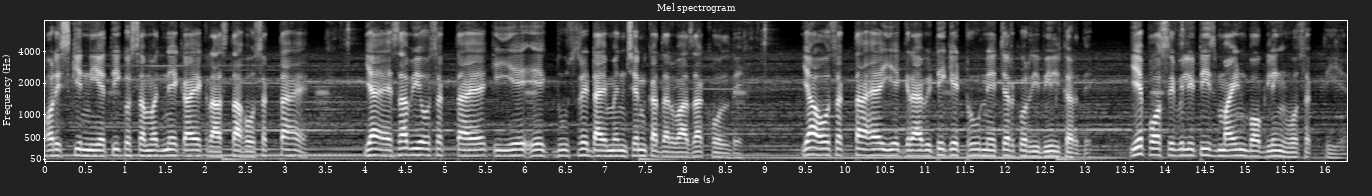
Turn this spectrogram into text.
और इसकी नियति को समझने का एक रास्ता हो सकता है? या ऐसा भी हो सकता है कि ये एक दूसरे डायमेंशन का दरवाज़ा खोल दे, या हो सकता है ये ग्रेविटी के ट्रू नेचर को रिवील कर दे। ये पॉसिबिलिटीज़ माइंड बॉगलिंग हो सकती है।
